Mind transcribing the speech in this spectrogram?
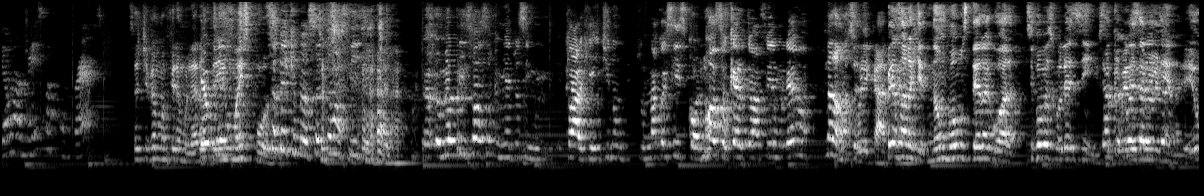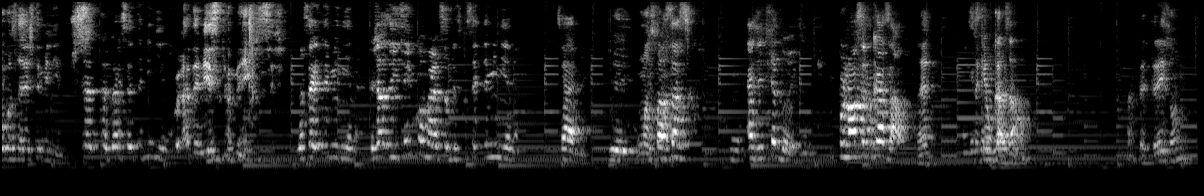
terão a mesma conversa? Se eu tiver uma filha mulher, eu, Eu tenho uma esposa. Sabia que o meu sonho tem uma filha, O meu principal sentimento, assim, claro que a gente não, não conhecia a escola. Nossa, eu quero ter uma filha mulher, não. Não, Não, você- complicado. pensando aqui, não vamos ter agora. Se for pra escolher, sim. Você Eu gostaria de ter menina. Eu gostaria de ter menino. Eu, eu gostaria de ter menina. A Denise também, inclusive. Eu gostaria de ter menina. Eu já a gente sempre conversa sobre isso, gostaria de ter menina. Sabe? De, Uma de passar as- A gente é dois. Né? Por nós ser um casal. Né? Você quer um casal? Tem três homens?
